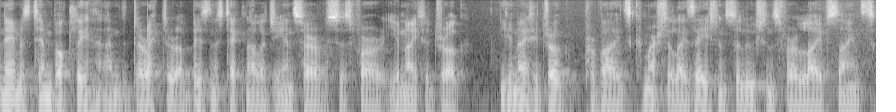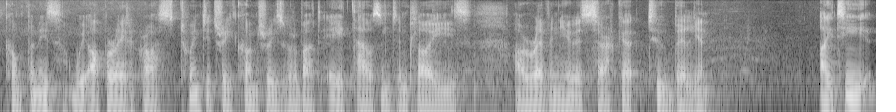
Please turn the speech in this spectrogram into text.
name is Tim Buckley. I'm the Director of Business Technology and Services for United Drug. United Drug provides commercialisation solutions for life science companies. We operate across 23 countries with about 8,000 employees. Our revenue is circa 2 billion. IT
